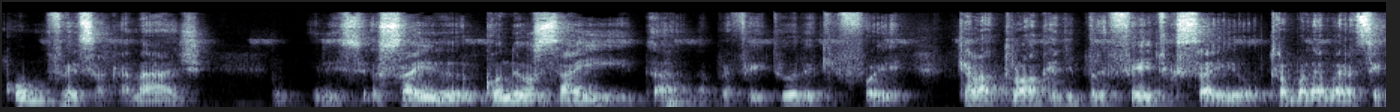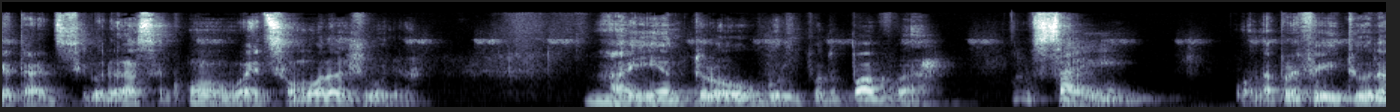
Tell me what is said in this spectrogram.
como foi sacanagem. Eles, eu saí, quando eu saí da, da prefeitura, que foi aquela troca de prefeito que saiu, eu trabalhava na secretária de segurança com o Edson Moura Júnior. Aí entrou o grupo do Pavan. Saí, pô, na prefeitura,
